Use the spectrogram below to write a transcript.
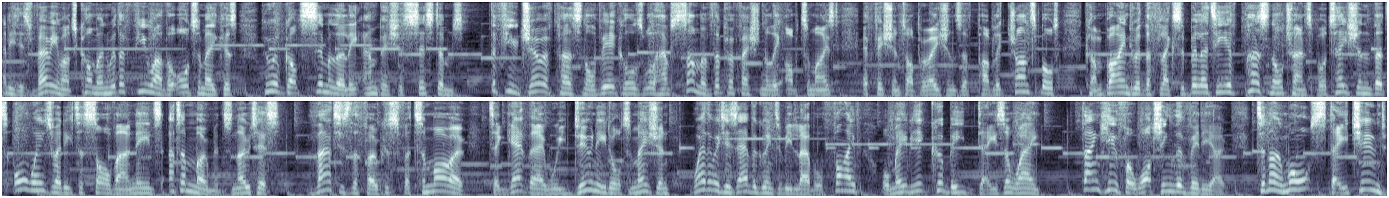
and it is very much common with a few other automakers who have got similarly ambitious systems. The future of personal vehicles will have some of the professionally optimized, efficient operations of public transport, combined with the flexibility of personal transportation that's always ready to solve our needs at a moment's notice. That is the focus for tomorrow. To get there, we do need automation, whether it is ever going to be level 5 or maybe it could be days away. Thank you for watching the video. To know more, stay tuned.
